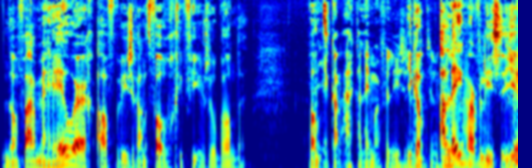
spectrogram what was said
dan vraag ik me heel erg af wie zich aan het vogelgriepvirus wil branden. Want je kan eigenlijk alleen maar verliezen. je kan natuurlijk. alleen maar verliezen. Je, een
